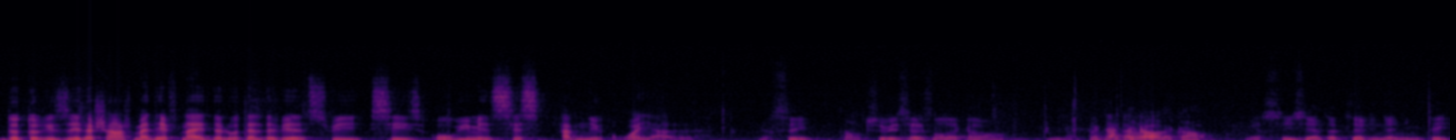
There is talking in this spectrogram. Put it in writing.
d'autoriser le changement des fenêtres de l'hôtel de ville sui- sise au 8006 Avenue Royale. Merci. Donc, ceux et celles qui sont d'accord? D'accord. D'accord. Merci. C'est adopté à l'unanimité.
